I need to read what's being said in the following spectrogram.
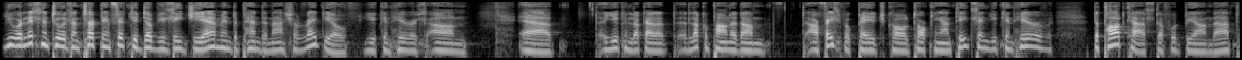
you are listening to it on 1350 WZGM Independent National Radio. You can hear it on, uh, you can look at it, look upon it on our Facebook page called Talking Antiques, and you can hear the podcast stuff would be on that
